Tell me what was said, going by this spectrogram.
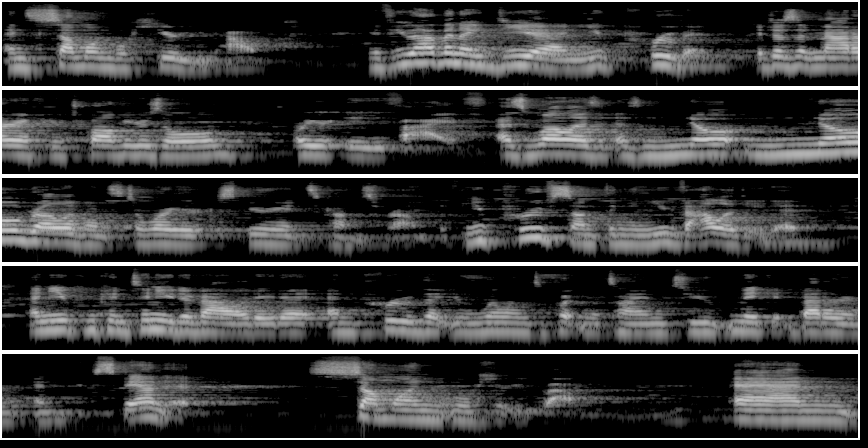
and someone will hear you out. If you have an idea and you prove it, it doesn't matter if you're 12 years old or you're 85, as well as as no, no relevance to where your experience comes from. If you prove something and you validate it, and you can continue to validate it and prove that you're willing to put in the time to make it better and, and expand it, someone will hear you out. And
